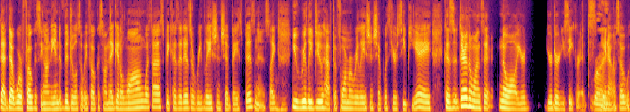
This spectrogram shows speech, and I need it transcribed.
that that we're focusing on the individuals that we focus on. They get along with us because it is a relationship based business. Like Mhm. you really do have to form a relationship with your CPA because they're the ones that know all your your dirty secrets. Right. You know, so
